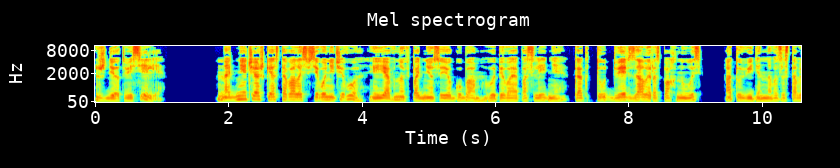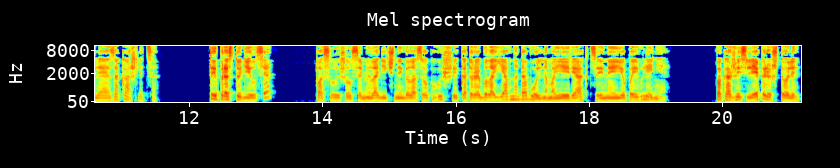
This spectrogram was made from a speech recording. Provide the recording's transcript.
ждет веселье. На дне чашки оставалось всего ничего, и я вновь поднес ее к губам, выпивая последнее, как тут дверь залы распахнулась, от увиденного заставляя закашляться. «Ты простудился?» Послышался мелодичный голосок высшей, которая была явно довольна моей реакцией на ее появление. «Покажись лекарю, что ли?»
